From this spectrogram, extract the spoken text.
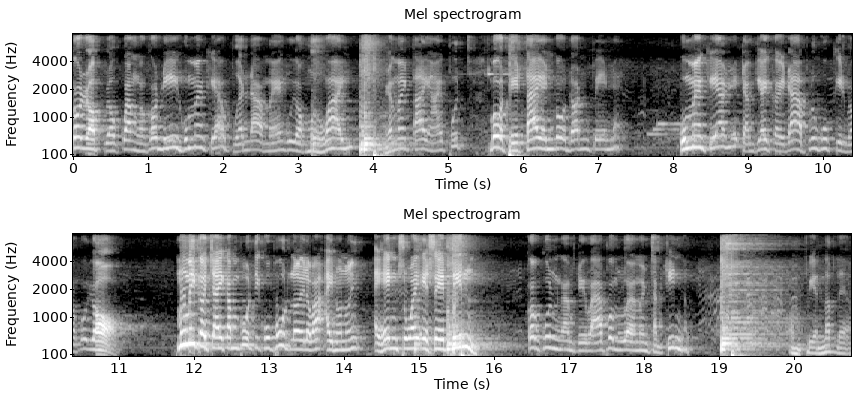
ก็รบเรากว้างหวาก็ดีกูไม่เกี้ยวเปือนได้แม่กูยกมือไหว้แล้วไม่ตายหายพุทธโบเตตายอันโบดอนเป็นนะกูไม่เกี้ยวนี่จำใจเคยได้พลูกกูกินว่าก็ย่อมึงไม่เข้าใจคำพูดที่กูพูดเลยเหรอวะไอ้หนน้อยไอ้เฮงซวยไอ้เศษดิน ขอบคุณคำที่ว่าผมรวยมันทำชิ้นครับผมเปลี่ยนนัดแล้ว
